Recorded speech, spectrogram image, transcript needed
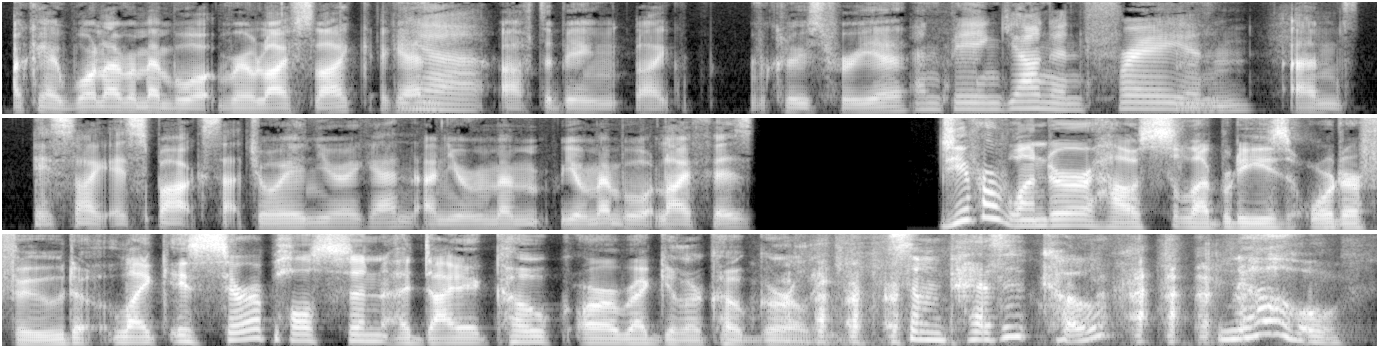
okay, one, I remember what real life's like again Yeah. after being like recluse for a year, and being young and free and Mhm. and it's like it sparks that joy in you again, and you remember you remember what life is. Do you ever wonder how celebrities order food? Like, is Sarah Paulson a Diet Coke or a regular Coke girlie? Some peasant coke? No.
